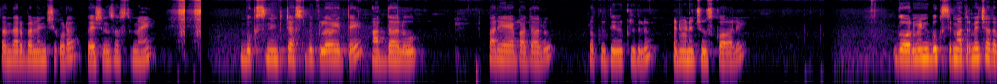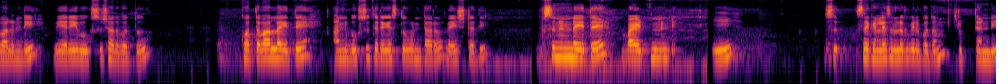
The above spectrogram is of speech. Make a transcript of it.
సందర్భాల నుంచి కూడా క్వశ్చన్స్ వస్తున్నాయి. బుక్స్ నుంచి టెక్స్ట్ బుక్లో అయితే అర్థాలు పర్యాయ పదాలు ప్రకృతి వికృతులు అటువంటి చూసుకోవాలి. గవర్నమెంట్ బుక్స్ మాత్రమే చదవాలండి. వేరే బుక్స్ చదవద్దు. కొత్త వాళ్ళు అయితే అన్ని బుక్స్ తిరిగేస్తూ ఉంటారు వేస్ట్ అది. బుక్స్ నుండి అయితే బయట నుండి సెకండ్ లెసన్లోకి వెళ్ళిపోదాం. తృప్తి అండి.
